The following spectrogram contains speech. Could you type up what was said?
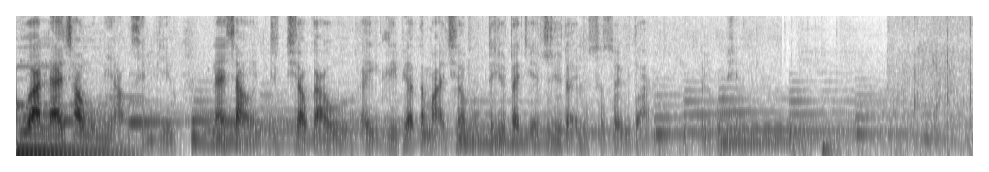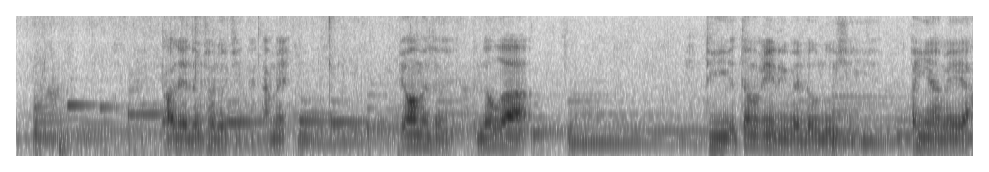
ခုကလမ်းလျှောက်လို့မရဘူးအဆင်ပြေဘူးလမ်းလျှောက်ရင်တယောက်ကဟိုအဲ့လေးဖြတ်သမားအချက်တရွတ်တိုက်ကြတရွတ်တိုက်အဲ့လိုဆွဆွဲပြီးသွားတယ်အဲ့လိုဖြစ်တယ်ဒါလည်းလှုပ်ထွက်လှုပ်ချင်တယ်ဒါပေမဲ့ပြောရမယ်ဆိုရင်အလုံးကဒီအသက်မပြည့်သေးပဲလှုပ်လို့ရှိရင်ပယံပဲရမှာ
